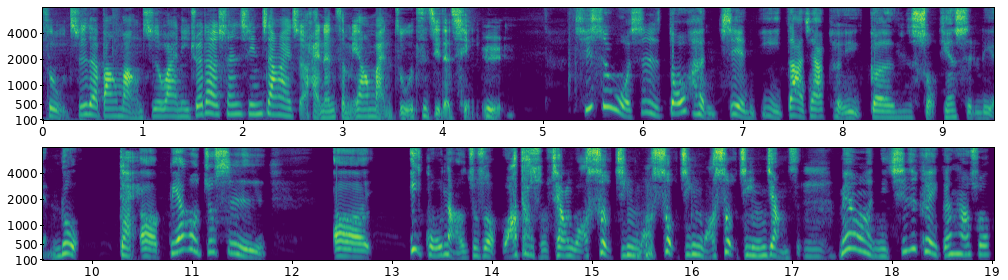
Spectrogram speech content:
组织的帮忙之外，你觉得身心障碍者还能怎么样满足自己的情欲？其实我是都很建议大家可以跟守天使联络，对，呃，不要就是呃一股脑的就说我要打手枪，我要射精，我要射精，我要射精这样子。嗯没有啊，你其实可以跟他说，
